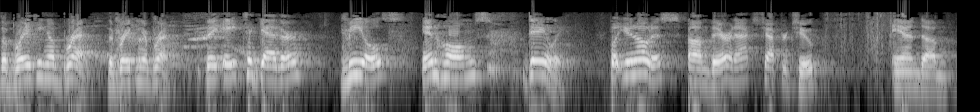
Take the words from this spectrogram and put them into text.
the breaking of bread. The breaking of bread. They ate together meals in homes daily. But you notice um, there in Acts chapter 2 and um,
